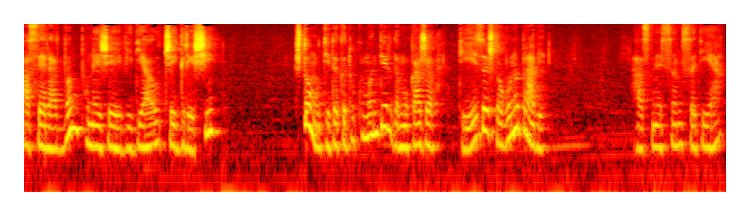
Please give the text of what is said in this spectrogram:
Аз се радвам, понеже е видял, че греши. Що му отида като командир да му кажа, ти защо го направи? Аз не съм съдия.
